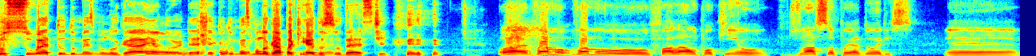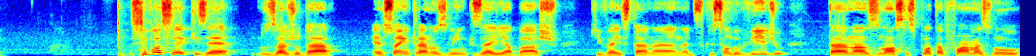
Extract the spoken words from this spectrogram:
O sul é tudo o mesmo lugar e É, o o- nordeste é tudo o mesmo lugar pra quem é do sudeste. Ó, vamos, vamos falar um pouquinho dos nossos apoiadores. É, Se você quiser nos ajudar, é só entrar nos links aí abaixo, que vai estar na, na descrição do vídeo. Tá nas nossas plataformas no,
